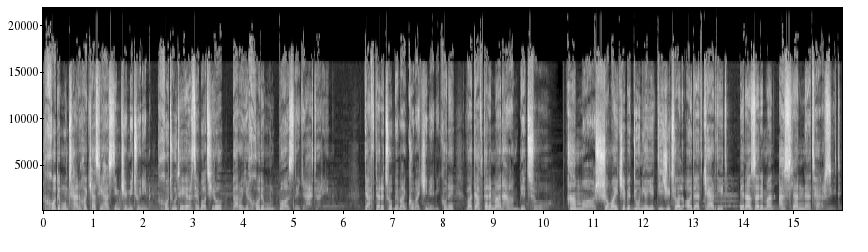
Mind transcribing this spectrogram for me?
خودمون تنها کسی هستیم که می‌تونیم خطوط ارتباطی رو برای خودمون باز نگه داریم. دفتر تو به من کمکی نمی‌کنه و دفتر من هم به تو. اما شمایی که به دنیای دیجیتال عادت کردید به نظر من اصلا نترسید.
